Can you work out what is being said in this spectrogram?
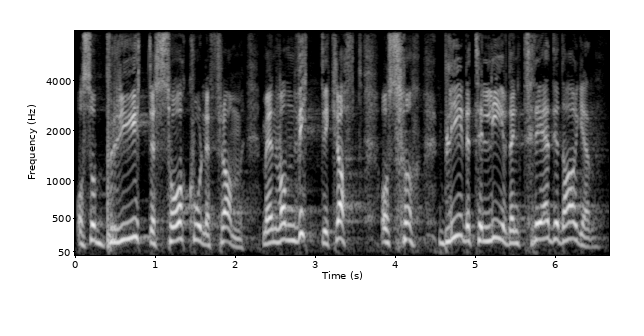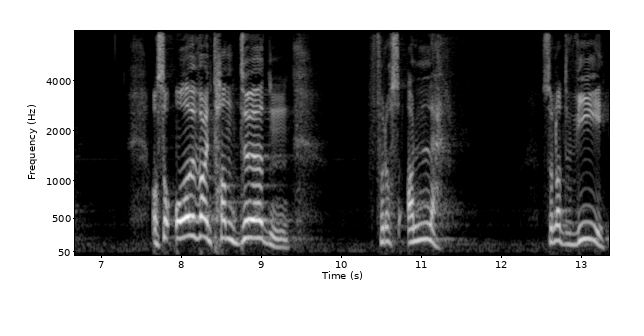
Og så bryter såkornet fram med en vanvittig kraft, og så blir det til liv den tredje dagen. Og så overvant han døden for oss alle. Sånn at vi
